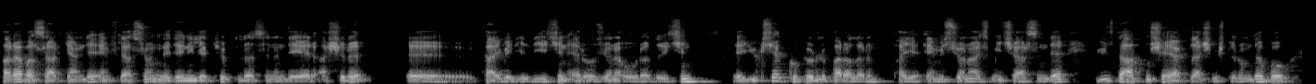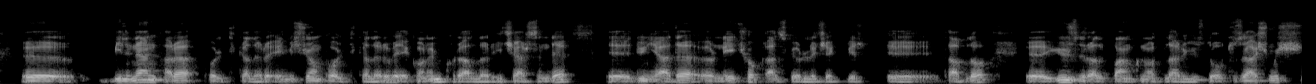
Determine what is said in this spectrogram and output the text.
Para basarken de enflasyon nedeniyle Türk lirasının değeri aşırı e, kaybedildiği için, erozyona uğradığı için e, yüksek kupürlü paraların payı emisyon hacmi içerisinde yüzde altmışa yaklaşmış durumda. Bu e, bilinen para politikaları, emisyon politikaları ve ekonomi kuralları içerisinde e, dünyada örneği çok az görülecek bir e, tablo. E, 100 liralık banknotlar yüzde 30'u aşmış,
